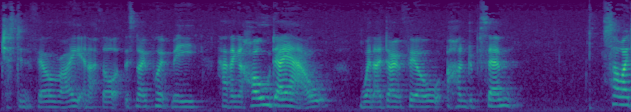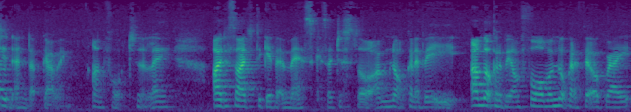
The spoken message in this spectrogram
just didn't feel right and I thought there's no point me having a whole day out when I don't feel 100%. So I didn't end up going, unfortunately. I decided to give it a miss because I just thought I'm not going to be, I'm not going to be on form, I'm not going to feel great.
